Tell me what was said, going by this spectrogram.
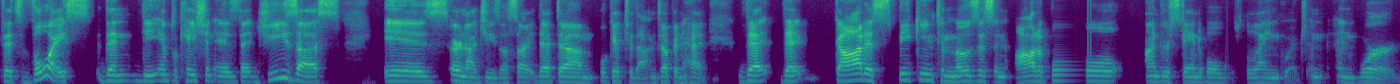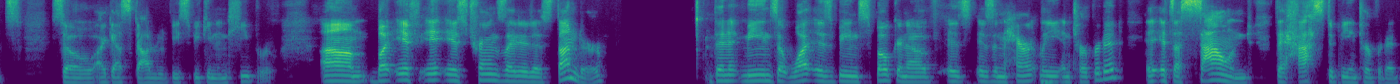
if it's voice, then the implication is that Jesus is or not Jesus, sorry, that um we'll get to that. I'm jumping ahead. That that God is speaking to Moses in audible, understandable language and, and words. So I guess God would be speaking in Hebrew. Um, but if it is translated as thunder, then it means that what is being spoken of is is inherently interpreted it's a sound that has to be interpreted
